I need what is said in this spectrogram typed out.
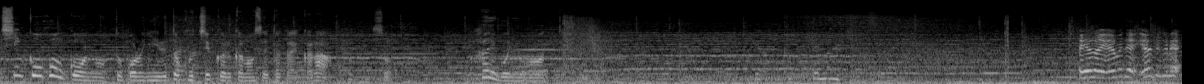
進行方向のところにいるとこっち来る可能性高いから。そう背後に回って。辺いや当たってない気がするあやだやめてやめてくれ。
